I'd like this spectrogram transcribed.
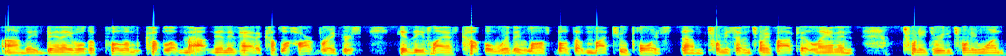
Uh, they've been able to pull them a couple of them out, and then they've had a couple of heartbreakers in these last couple where they've lost both of them by two points, um, 27-25 to Atlanta and 23 to 21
